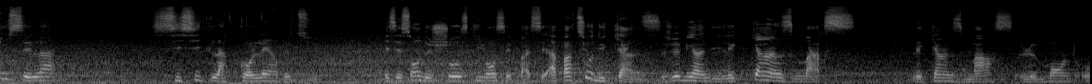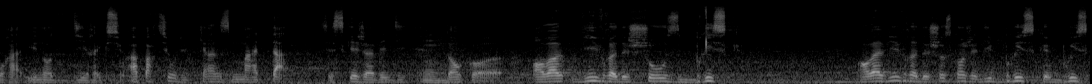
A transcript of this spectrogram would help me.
tout cela suscite la colère de Dieu. Et ce sont des choses qui vont se passer à partir du 15, je bien dit, le 15 mars. Le 15 mars, le monde aura une autre direction. À partir du 15 matin, c'est ce que j'avais dit. Donc, euh, on va vivre des choses brisques. On va vivre des choses, quand je dis brusques, brusques,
